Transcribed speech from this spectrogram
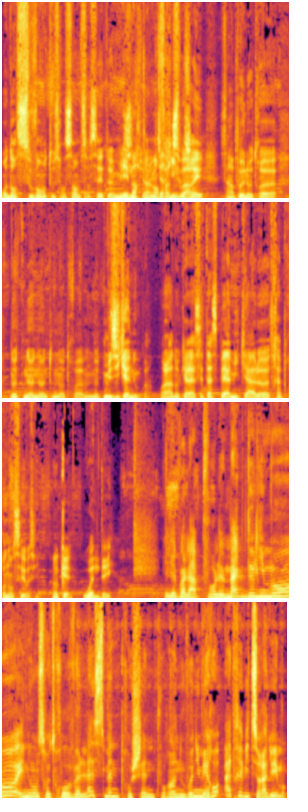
on danse souvent tous ensemble sur cette musique en fin de soirée. C'est un peu notre notre, notre notre, notre musique à nous, quoi. Voilà, donc elle a cet aspect amical très prononcé aussi. Ok, One Day. Et voilà pour le Mac de Limo. Et nous, on se retrouve la semaine prochaine pour un nouveau numéro. À très vite sur Radio Imo.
